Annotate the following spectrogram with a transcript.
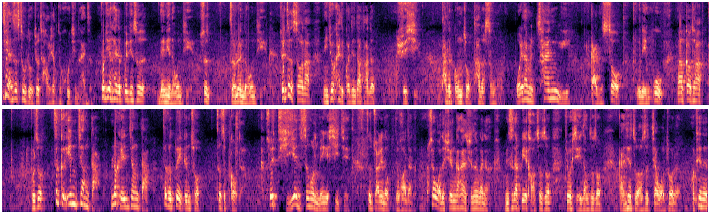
既然是师徒，就好像是父亲的孩子。父亲孩子不一定是年龄的问题，是责任的问题。所以这个时候呢，你就开始关心到他的学习。他的工作，他的生活，我为他们参与、感受、领悟，然后告诉他，不是这个音这样打，那个音这样打，这个对跟错，这是不够的。所以体验生活的每一个细节，这是专业的的发展。所以我的学生刚开始，学生跟我讲，每次在毕业考试的时候，就会写一张，就说感谢朱老师教我做人。我听着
